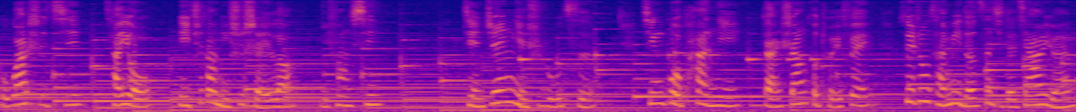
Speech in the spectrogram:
苦瓜时期，才有“你知道你是谁了，你放心”。简真也是如此。经过叛逆、感伤和颓废，最终才觅得自己的家园。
